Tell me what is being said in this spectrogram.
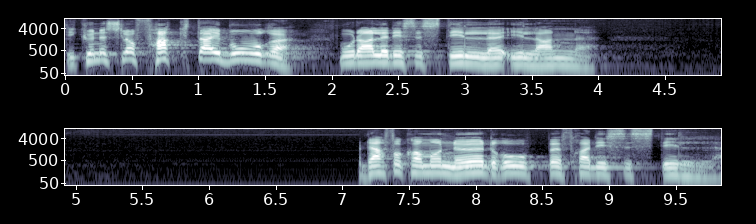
De kunne slå fakta i bordet mot alle disse stille i landet. Derfor kommer nødropet fra disse stille.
